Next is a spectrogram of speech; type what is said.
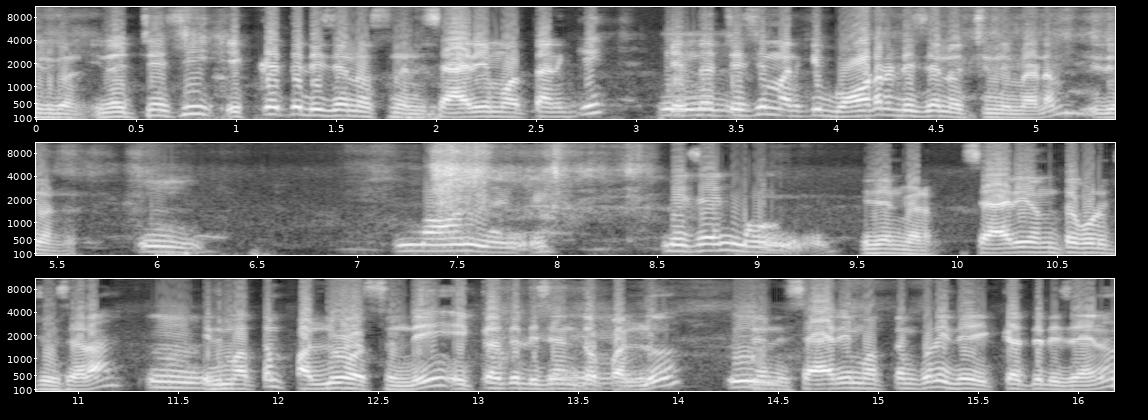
ఇదిగోండి ఇది వచ్చేసి ఎక్కైతే డిజైన్ వస్తుందండి శారీ మొత్తానికి కింద వచ్చేసి మనకి బార్డర్ డిజైన్ వచ్చింది మేడం ఇదిగోండి. బాగుందండి. డిజైన్ బాగుంది. ఇదేంటి మేడం శారీ అంతా కూడా చూసారా. ఇది మొత్తం పళ్ళు వస్తుంది ఇక్కత్ డిజైన్తో పళ్ళు శారీ మొత్తం కూడా ఇదే ఇక్కత్ డిజైన్.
